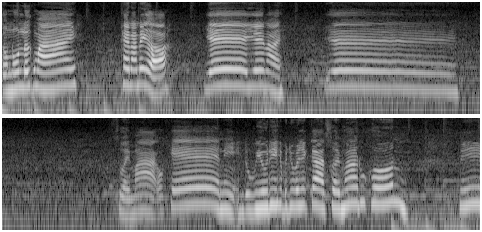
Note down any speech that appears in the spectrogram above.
ตรงนู้นลึกไหม ค่นั้นเองเหรอ เย่เย่หน่อย เย่สวยมาก โอเค นี่ดูวิวดิ ไปดูบรรยากาศสวยมากทุกคน นี่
